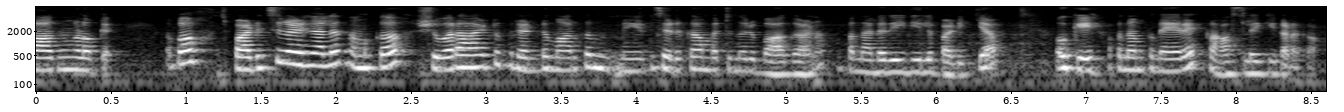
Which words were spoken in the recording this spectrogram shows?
ഭാഗങ്ങളൊക്കെ. അപ്പോൾ പഠിച്ചു കഴിഞ്ഞാൽ നമുക്ക് ഷുവറായിട്ടും രണ്ട് മാർക്ക് മേടിച്ചെടുക്കാൻ പറ്റുന്ന ഒരു ഭാഗമാണ്. അപ്പോൾ നല്ല രീതിയിൽ പഠിക്കാം. ഓക്കെ അപ്പോൾ നമുക്ക് നേരെ ക്ലാസ്സിലേക്ക് കിടക്കാം.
